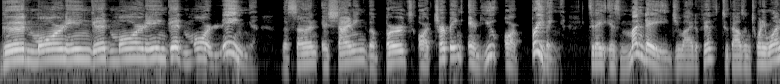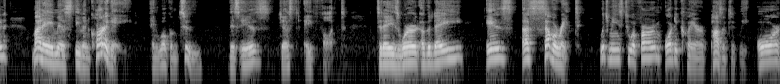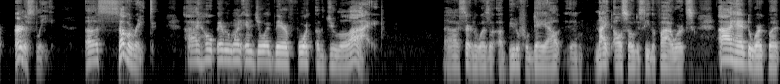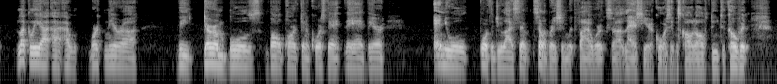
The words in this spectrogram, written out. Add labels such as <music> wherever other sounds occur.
Good morning, good morning, good morning. The sun is shining, the birds are chirping, and you are breathing. Today is Monday, July the 5th, 2021. My name is Stephen Cornegay, and welcome to This Is Just a Thought. Today's word of the day is asseverate which means to affirm or declare positively or earnestly. Asseverate. I hope everyone enjoyed their 4th of July. Uh, certainly was a, a, beautiful day out and night also to see the fireworks. I had to work, but luckily I, I, I worked near uh, the Durham Bulls ballpark, and of course they they had their annual Fourth of July ce- celebration with fireworks. Uh, last year, of course, it was called off due to COVID,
